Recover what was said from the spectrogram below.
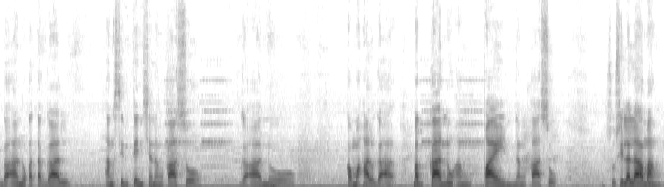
gaano katagal ang sentensya ng kaso, gaano kamahal, gaa, magkano ang fine ng kaso. So sila lamang,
